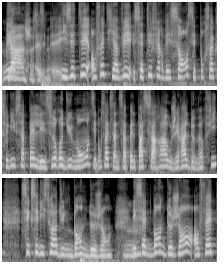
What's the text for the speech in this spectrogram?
mais plage. euh, ils étaient, en fait, il y avait cette effervescence. C'est pour ça que ce livre s'appelle Les Heureux du Monde. C'est pour ça que ça ne s'appelle pas Sarah ou Gérald de Murphy. C'est que c'est l'histoire d'une bande de gens. Mhm. Et cette bande de gens, en fait,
